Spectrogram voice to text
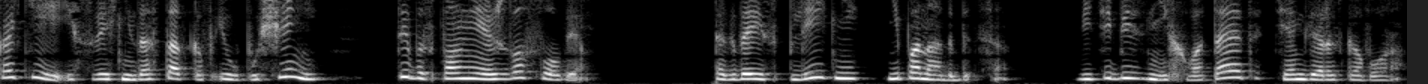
какие из своих недостатков и упущений ты восполняешь злословие. Тогда и сплетни не понадобятся, ведь и без них хватает тем для разговора.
